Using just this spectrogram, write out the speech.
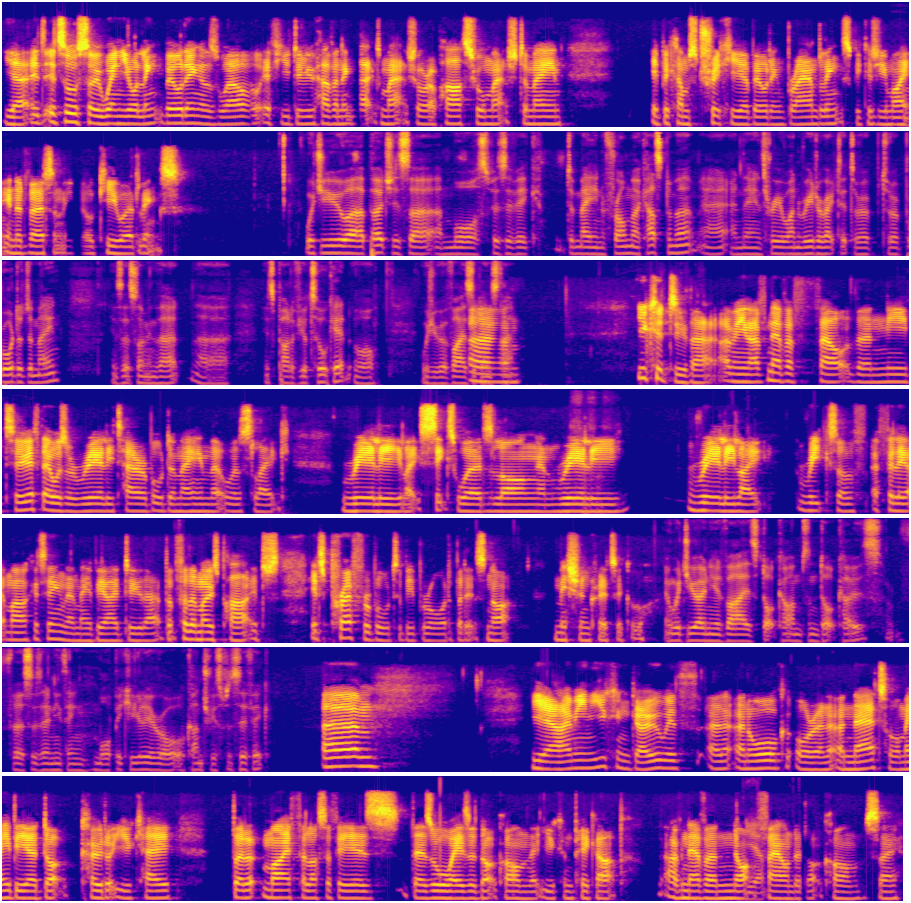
yeah, it, it's also when you're link building as well. If you do have an exact match or a partial match domain, it becomes trickier building brand links because you might mm. inadvertently build keyword links. Would you uh, purchase a, a, more specific domain from a customer and, then 301 redirect it to a, to a broader domain? Is that something that uh, is part of your toolkit, or would you advise against um, that? You could do that. I mean, I've never felt the need to. If there was a really terrible domain that was like really like six words long and really, really like reeks of affiliate marketing, then maybe I'd do that. But for the most part, it's it's preferable to be broad, but it's not mission critical. And would you only advise .coms and .cos versus anything more peculiar or, or country specific? Um, yeah, I mean, you can go with a, an org or a, a net or maybe a .co.uk, but my philosophy is there's always a .com that you can pick up. I've never not yep. found a .com, so.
